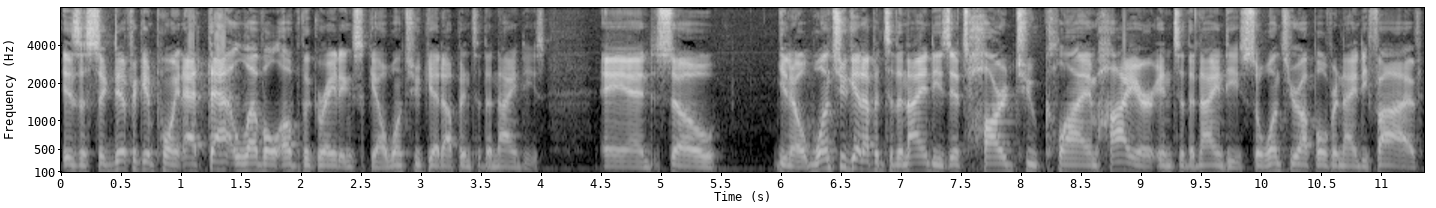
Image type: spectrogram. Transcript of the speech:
is a significant point at that level of the grading scale once you get up into the 90s. And so, you know, once you get up into the 90s, it's hard to climb higher into the 90s. So once you're up over 95,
